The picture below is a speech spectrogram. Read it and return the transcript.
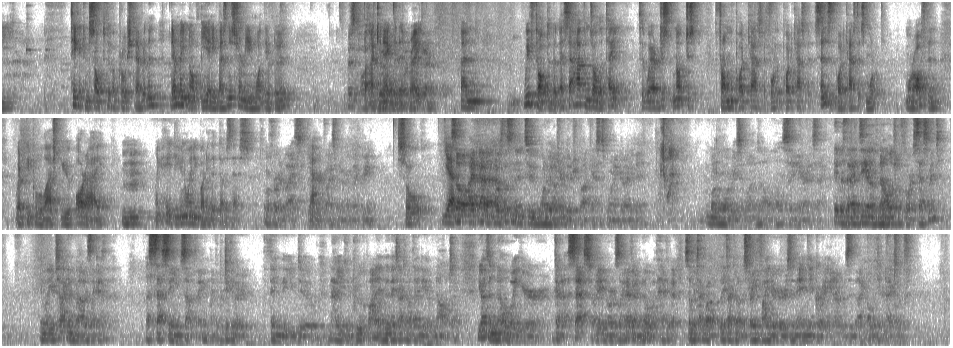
take a consultative approach to everything. There might not be any business for me in what they're doing, but I connected it, right? And we've talked about this. It happens all the time to where just not just from the podcast, before the podcast, but since the podcast, it's more more often where people will ask you or I, Mm-hmm. like, hey, do you know anybody that does this? Or for advice. Yeah. For advice, whatever it might be. So yeah, So I've got a, I was listening to one of the alternative leadership podcasts this morning driving in. which one? One of the more recent ones, I'll, I'll say here in a sec. It was the idea of knowledge before assessment. And what you're talking about is like a, assessing something, like a particular thing that you do, and how you can improve upon it. And then they talked about the idea of knowledge. Like you have to know what you're gonna assess, right? In order to like, I gotta know what the heck of it. So we talk about they talked about the strength finders and the enneagrams and like all the different types of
